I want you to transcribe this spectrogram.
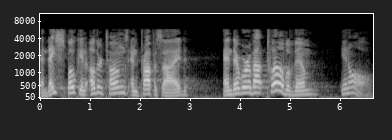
and they spoke in other tongues and prophesied, and there were about twelve of them in all.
